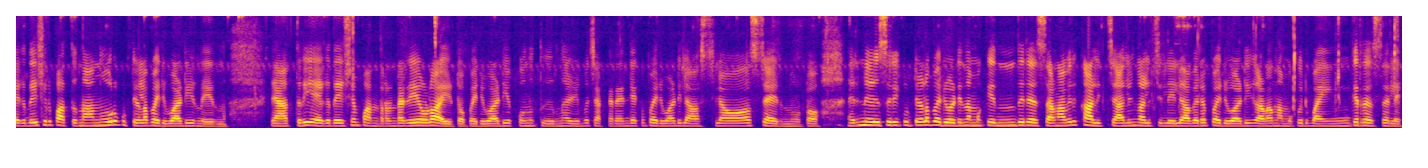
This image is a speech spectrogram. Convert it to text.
ഏകദേശം ഒരു പത്ത് നാനൂറ് കുട്ടികളെ പരിപാടി ഉണ്ടായിരുന്നു. രാത്രി ഏകദേശം പന്ത്രണ്ടരയോളം ആയിട്ടോ പരിപാടിയൊക്കെ ഒന്ന് തീർന്നു കഴിയുമ്പോൾ ചക്കരേന്റെ ഒക്കെ പരിപാടി ലാസ്റ്റ് ലാസ്റ്റ് ആയിരുന്നു കേട്ടോ അതായത് നഴ്സറി കുട്ടികളുടെ പരിപാടി നമുക്ക് എന്ത് രസമാണ് അവർ കളിച്ചാലും കളിച്ചില്ലെങ്കിലും അവരെ പരിപാടി കാണാൻ നമുക്കൊരു ഭയങ്കര രസമല്ലേ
